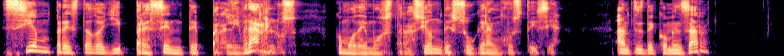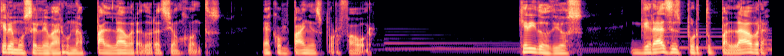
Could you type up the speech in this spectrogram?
siempre ha estado allí presente para librarlos, como demostración de su gran justicia. Antes de comenzar, queremos elevar una palabra de oración juntos. ¿Me acompañas, por favor? Querido Dios, gracias por tu palabra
